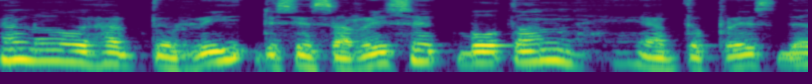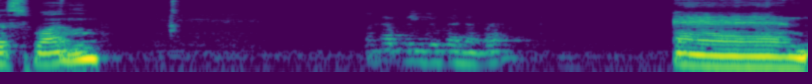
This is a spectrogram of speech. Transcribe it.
Hello, we have to read. This is a reset button. You have to press this one. Nakapidyo ka na ba? And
